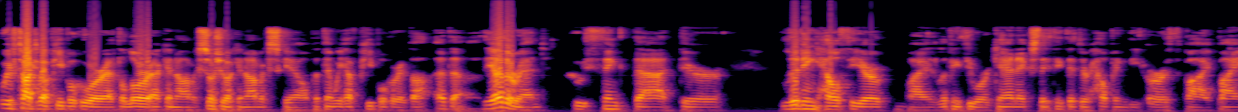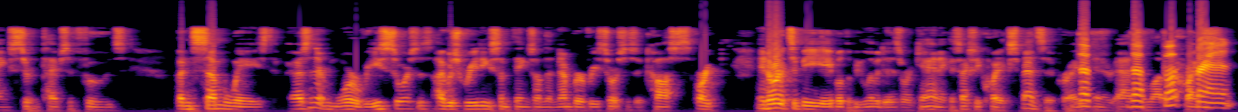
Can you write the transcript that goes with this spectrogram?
we've talked about people who are at the lower economic, socioeconomic scale, but then we have people who are at the, at the, the other end who think that they're living healthier by living through organics. They think that they're helping the earth by buying certain types of foods. But in some ways, isn't there more resources? I was reading some things on the number of resources it costs, or in order to be able to be limited as organic, it's actually quite expensive, right? The, the footprint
